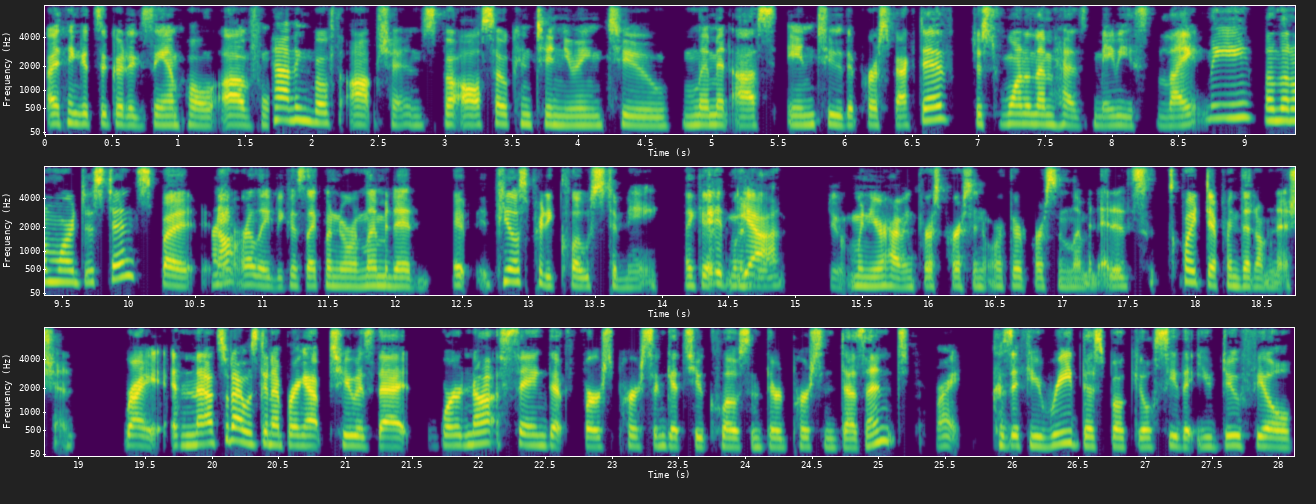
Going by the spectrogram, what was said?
I think it's a good example of having both options, but also continuing to limit us into the perspective. Just one of them has maybe slightly a little more distance, but right. not really because like when we're limited, it, it feels pretty close to me. Like it, it yeah. When you're having first person or third person limited, it's, it's quite different than omniscient. Right. And that's what I was going to bring up too is that we're not saying that first person gets you close and third person doesn't. Right. Because if you read this book, you'll see that you do feel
